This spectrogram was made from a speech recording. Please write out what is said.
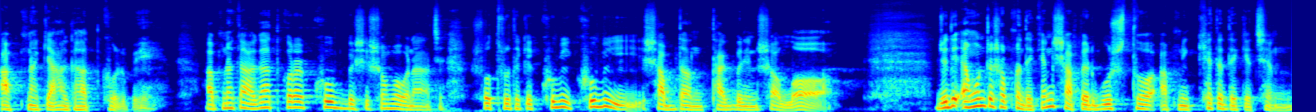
আপনাকে আঘাত করবে। আপনাকে আঘাত করার খুব বেশি সম্ভাবনা আছে। শত্রু থেকে খুবই খুবই সাবধান থাকবেন ইনশাল্লাহ যদি এমনটা স্বপ্ন দেখেন, সাপের গোস্ত আপনি খেতে দেখেছেন।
